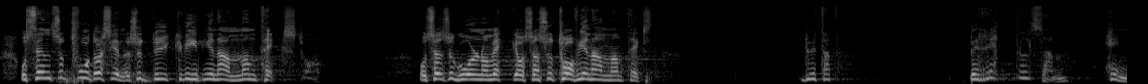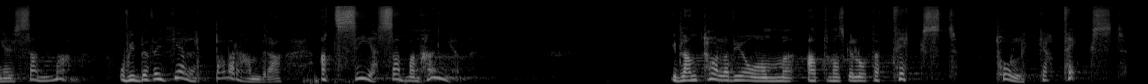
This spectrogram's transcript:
Och sen så två dagar senare så dyker vi in i en annan text. Och sen så går det någon vecka och sen så tar vi en annan text. Du vet att berättelsen hänger samman och vi behöver hjälpa varandra att se sammanhangen. Ibland talar vi om att man ska låta text tolka text.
